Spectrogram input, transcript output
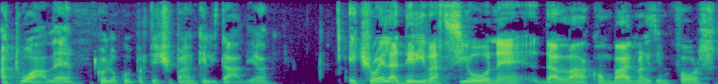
attuale, quello a cui partecipa anche l'Italia, e cioè la derivazione dalla Combined Maritime Force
